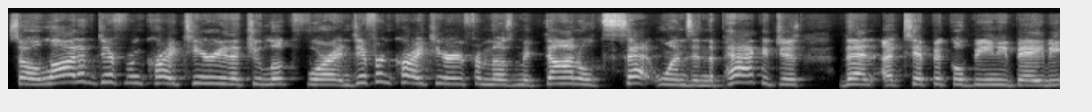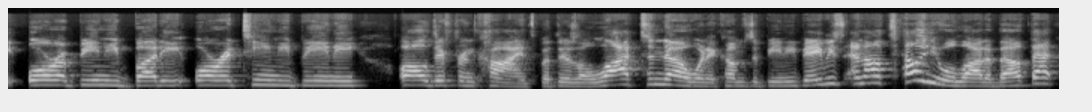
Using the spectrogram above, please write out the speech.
So a lot of different criteria that you look for and different criteria from those McDonald's set ones in the packages than a typical beanie baby or a beanie buddy or a teeny beanie, all different kinds. But there's a lot to know when it comes to beanie babies. And I'll tell you a lot about that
